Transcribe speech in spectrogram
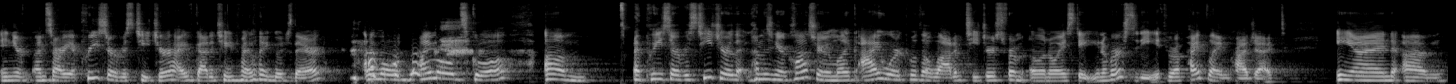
in your i'm sorry a pre-service teacher. I've got to change my language there. I'm old i'm old school. Um, a pre-service teacher that comes in your classroom like i worked with a lot of teachers from illinois state university through a pipeline project. And um,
